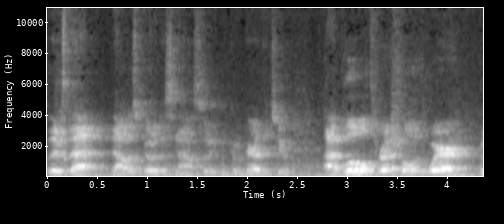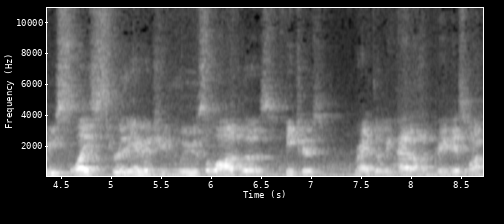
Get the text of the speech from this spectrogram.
there's that. Now I'll just go to this now so we can compare the two. Uh, global threshold, where when you slice through the image, you lose a lot of those features, right, that we had on the previous one.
